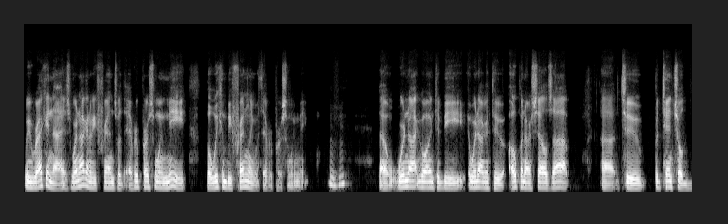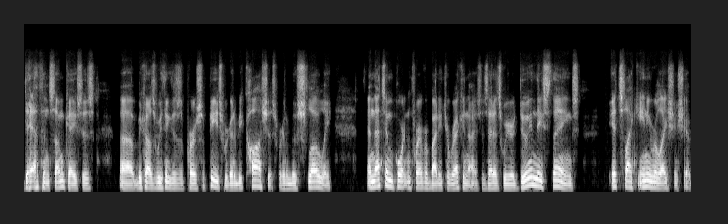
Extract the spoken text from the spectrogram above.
we recognize we're not going to be friends with every person we meet, but we can be friendly with every person we meet. Mm-hmm. Uh, we're not going to be, we're not going to open ourselves up uh, to potential death in some cases uh, because we think this is a person of peace. We're going to be cautious. We're going to move slowly. And that's important for everybody to recognize is that as we are doing these things, it's like any relationship.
